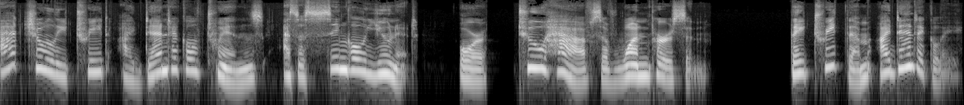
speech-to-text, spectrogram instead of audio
actually treat identical twins as a single unit, or two halves of one person. They treat them identically.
